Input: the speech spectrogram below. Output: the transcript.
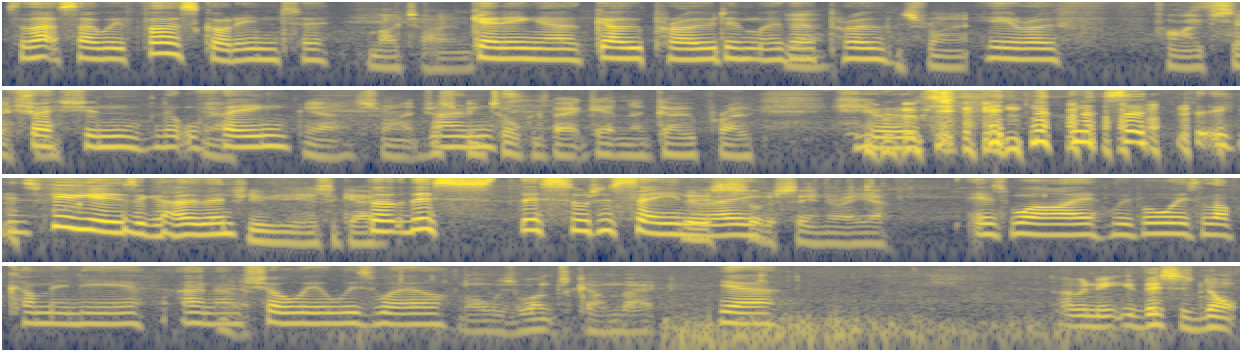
So that's how we first got into motorhomes. getting a GoPro, didn't we? yeah, GoPro That's right. Hero Five session. session little Yeah. thing. Yeah, that's right. Just been talking about getting a GoPro Hero Hero 10. so it's a few years ago then. a then. few years ago. But this this sort of scenery this sort of scenery, yeah. Is why we've always loved coming here, and I'm Yeah. sure we always will. Always want to come back. Yeah, I mean, this is not,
